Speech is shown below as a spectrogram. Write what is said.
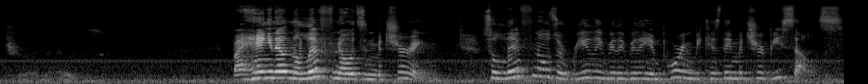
Mature in the nodes. By hanging out in the lymph nodes and maturing. So lymph nodes are really, really, really important because they mature B cells.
